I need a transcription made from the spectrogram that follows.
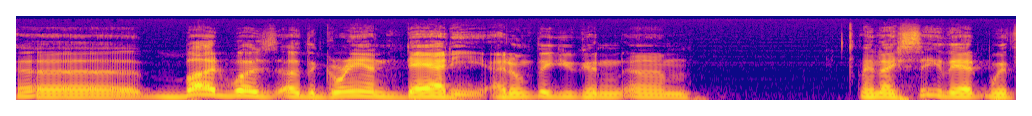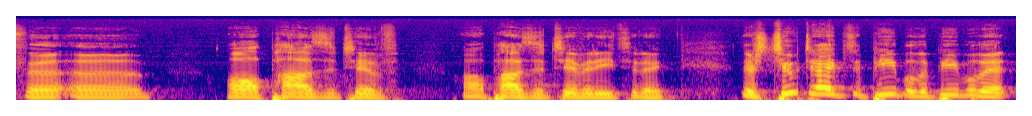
uh, Bud was uh, the granddaddy. I don't think you can, um, and I say that with uh, all positive, all positivity today. There's two types of people: the people that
